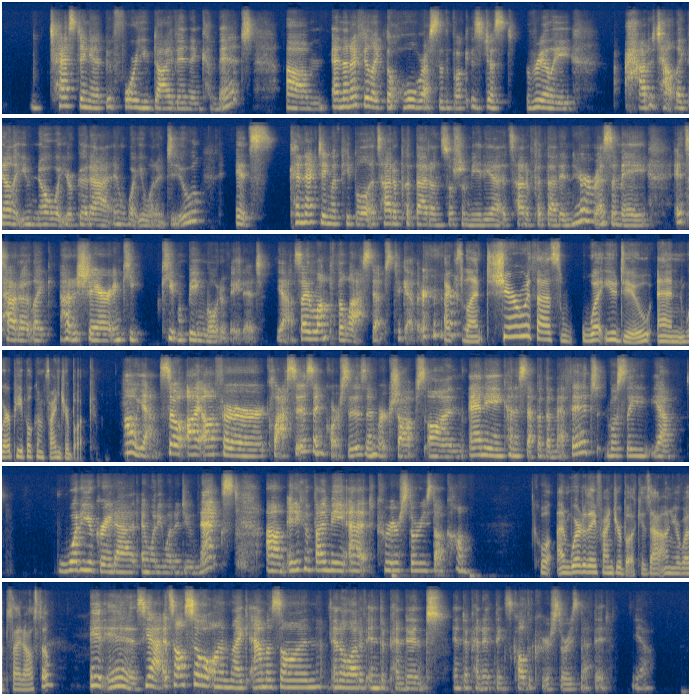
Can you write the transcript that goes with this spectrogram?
testing it before you dive in and commit um, and then i feel like the whole rest of the book is just really how to tell like now that you know what you're good at and what you want to do it's connecting with people it's how to put that on social media it's how to put that in your resume it's how to like how to share and keep keep being motivated. Yeah. So I lump the last steps together. Excellent. Share with us what you do and where people can find your book. Oh, yeah. So I offer classes and courses and workshops on any kind of step of the method, mostly, yeah. What are you great at and what do you want to do next? Um, and you can find me at careerstories.com. Cool. And where do they find your book? Is that on your website also? It is. Yeah, it's also on like Amazon and a lot of independent independent things called the Career Stories Method. Yeah.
